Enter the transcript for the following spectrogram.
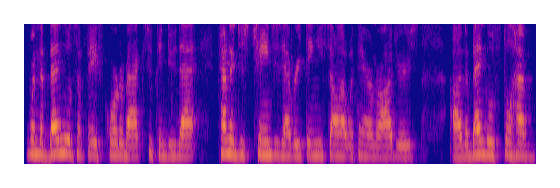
when the Bengals have faced quarterbacks who can do that, kind of just changes everything. You saw that with Aaron Rodgers. Uh, the Bengals still have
